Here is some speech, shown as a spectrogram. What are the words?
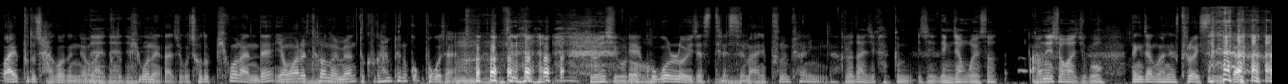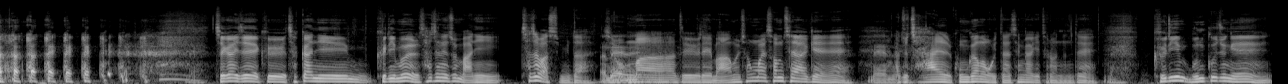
와이프도 자거든요. 네네네네. 와이프도 피곤해가지고 저도 피곤한데 영화를 음. 틀어놓으면 또 그거 한 편은 꼭 보고 자요. 음. 그런 식으로. 예, 그걸로 이제 스트레스를 음. 많이 푸는 편입니다. 그러다 이제 가끔 이제 냉장고에서 아, 꺼내셔가지고 아, 냉장고 안에 들어 있으니까. 네. 제가 이제 그 작가님 그림을 사전에 좀 많이 찾아봤습니다. 이제 네 엄마들의 마음을 정말 섬세하게 네네. 아주 잘 공감하고 있다는 생각이 들었는데 네. 그림 문구 중에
